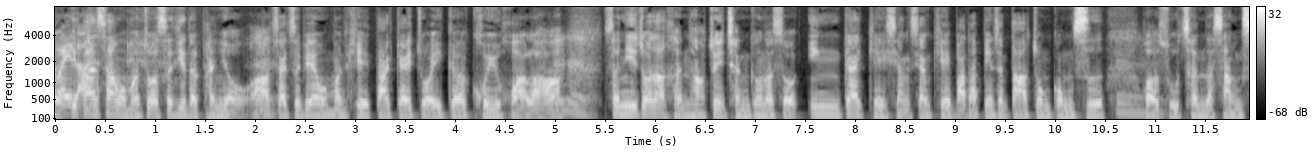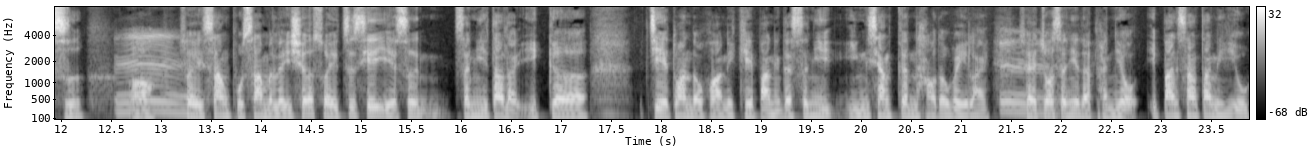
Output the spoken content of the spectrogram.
为了。一般上我们做生意的朋友啊，在这边我们可以大概做一个规划了哈。嗯生意做到很好、最成功的时候，应该可以想象可以把它变成大众公司，嗯或者俗称的上市、哦。所以上不上 Malaysia，所以这些也是生意到了一个。阶段的话，你可以把你的生意迎向更好的未来。嗯所以做生意的朋友，一般上当你有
